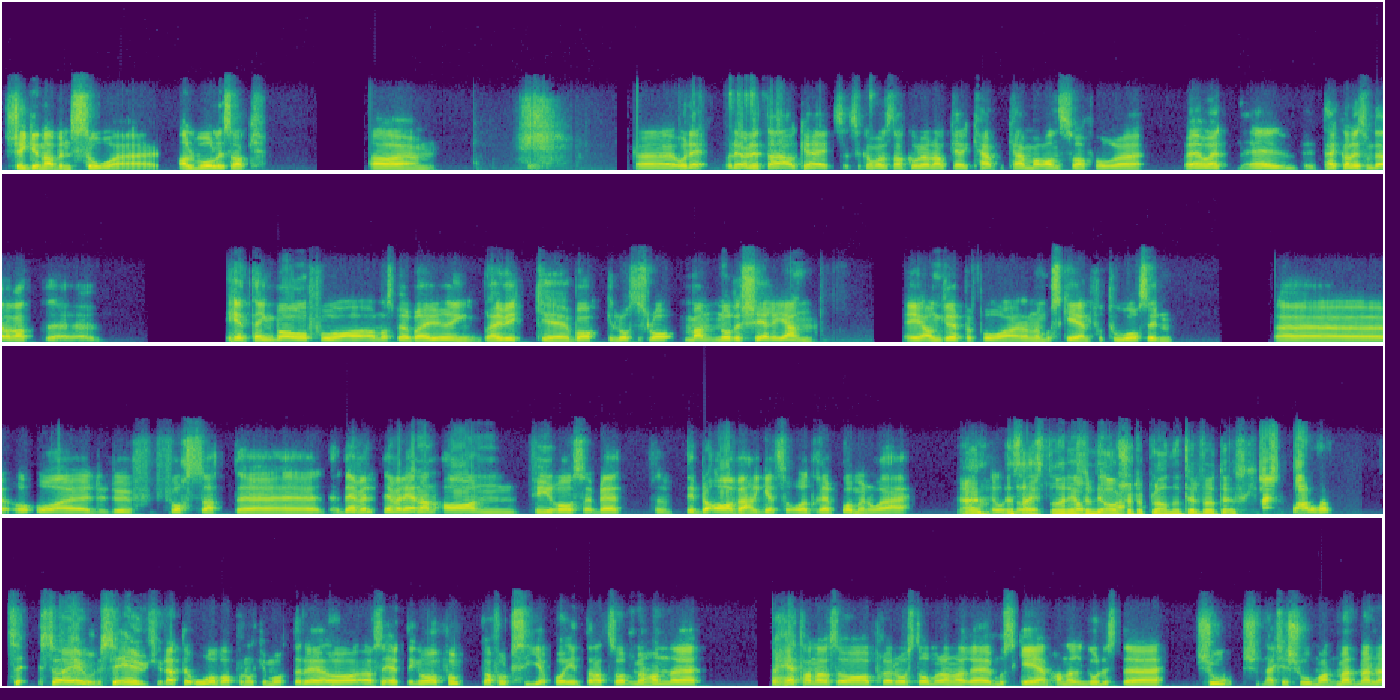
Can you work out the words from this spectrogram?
skyggen av en så eh, alvorlig sak. Um, eh, og, det, og det er jo litt der, OK, så, så kan man snakke om det der, ok, hvem, hvem har ansvar for eh, og jeg, jeg, tenker liksom det der at Én ting var å få Anders B. Breivik, eh, bak lås og slå, men når det skjer igjen i angrepet på denne moskeen for to år siden Uh, og, og du- fortsatt uh, det, er vel, det er vel en eller annen fyr også ble, det ble avverget og drev på med noe Ja, ja. En 16-åring som de avslørte planene til, faktisk. Så, så, er jo, så er jo ikke dette over på noen måte. Det, og, altså, en ting er folk, hva folk sier på internett, sånn, men han eh, Hva het han som altså, prøvde å storme den der eh, moskeen? Han er godeste Sjo... Nei, ikke Schumann, men, men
